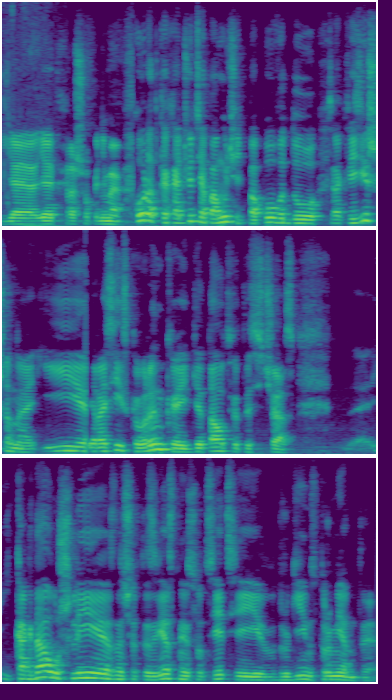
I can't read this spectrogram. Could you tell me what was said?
Я, я это хорошо понимаю. Коротко хочу тебя помучить по поводу аквизишена и российского рынка и Get Outfit сейчас когда ушли, значит, известные соцсети и другие инструменты,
